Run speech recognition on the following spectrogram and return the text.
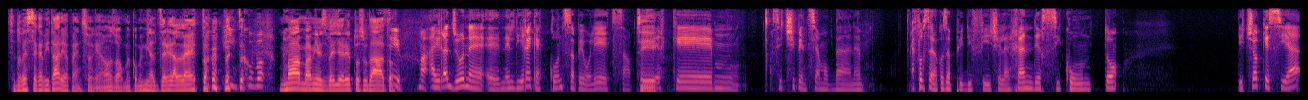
Se dovesse capitare, io penso che non lo so, come, come mi alzerei dal letto. Incubo. Mamma mia, mi sveglierei tutto sudato. Sì, ma hai ragione eh, nel dire che è consapevolezza. Sì. Perché mh, se ci pensiamo bene, è forse la cosa più difficile, rendersi conto di ciò che si è,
